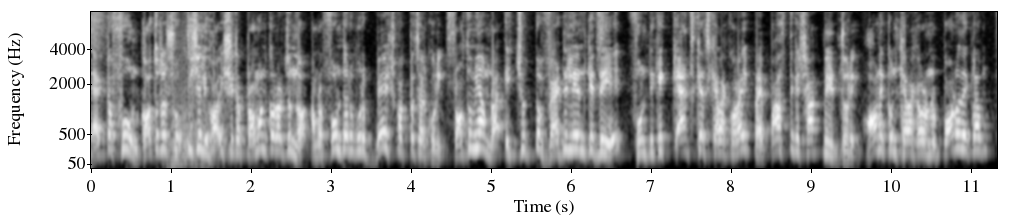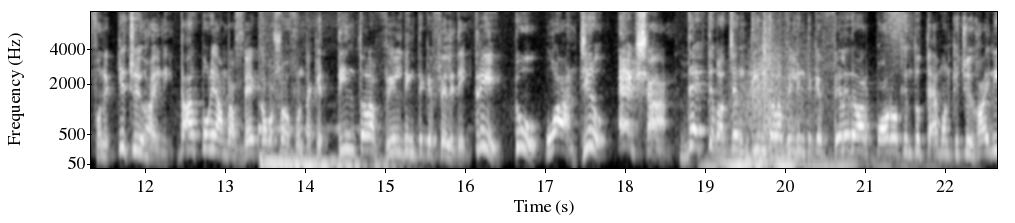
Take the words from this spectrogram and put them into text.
একটা ফোন কতটা শক্তিশালী হয় সেটা প্রমাণ করার জন্য আমরা ফোনটার উপর বেশ অত্যাচার করি। প্রথমে আমরা এই ছোট্ট ভ্যাটিলিয়ানকে দিয়ে ফোনটিকে ক্যাচ ক্যাচ খেলা করাই প্রায় পাঁচ থেকে সাত মিনিট ধরে। অনেকক্ষণ খেলা করানোর পরও দেখলাম ফোনে কিছুই হয়নি। তারপরে আমরা ব্যাক কভার সহ ফোনটাকে তিনতলা বিল্ডিং থেকে ফেলে দিই। Three two one zero action দেখতে পাচ্ছেন, তিনতলা বিল্ডিং থেকে ফেলে দেওয়ার পরও কিন্তু তেমন কিছুই হয়নি।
